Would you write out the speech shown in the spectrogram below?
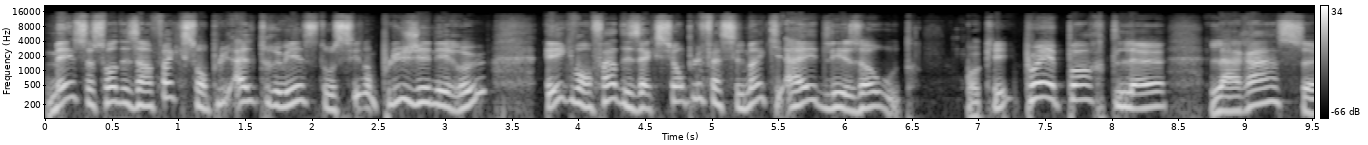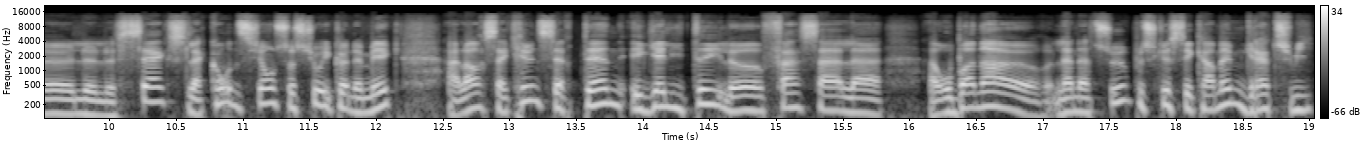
mais ce sont des enfants qui sont plus altruistes aussi, donc plus généreux et qui vont faire des actions plus facilement qui aident les autres. OK? Peu importe le, la race, euh, le, sexe, la condition socio-économique, alors ça crée une certaine égalité là, face à la, au bonheur, la nature, puisque c'est quand même gratuit.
